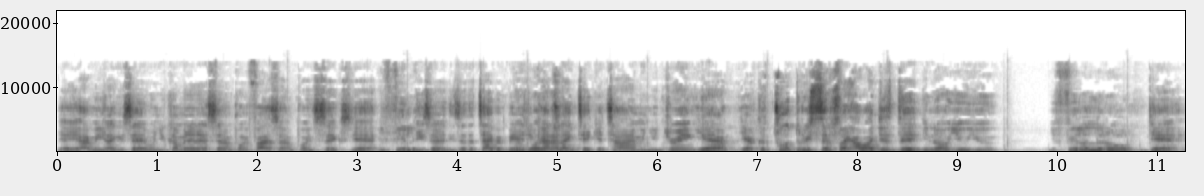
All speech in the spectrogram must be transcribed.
Yeah, yeah. I mean, like you said, when you're coming in at 7.5, 7.6, yeah. You feel it. These are these are the type of beers you kind of like take your time and you drink. Yeah, yeah. Cause two or three sips, like how I just did, you know, you you you feel a little. yeah.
